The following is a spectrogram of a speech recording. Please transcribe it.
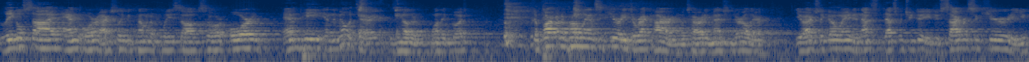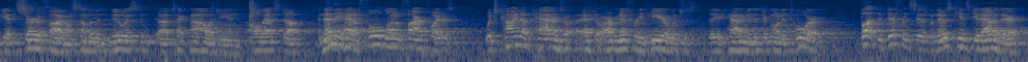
legal side and or actually becoming a police officer or MP in the military is another one they put. Department of Homeland Security direct hiring, which I already mentioned earlier. You actually go in and that's, that's what you do. You do cybersecurity, you get certified on some of the newest uh, technology and all that stuff. And then they had a full-blown firefighters which kind of patterns after our MFRI here, which is the academy that they're going to tour. But the difference is when those kids get out of there,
